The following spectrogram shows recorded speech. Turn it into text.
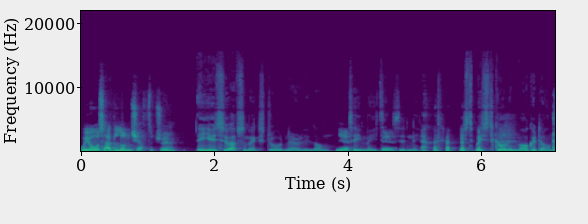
we always had lunch after training. he used to have some extraordinarily long Yeah, team meetings, yeah. didn't he? used to, we used to call him Mogadon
